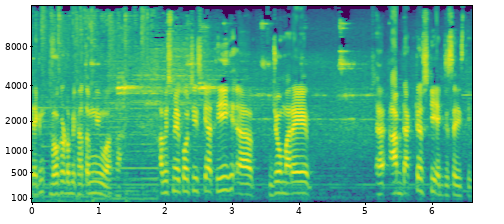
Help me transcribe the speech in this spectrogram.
लेकिन वर्कआउट अभी ख़त्म नहीं हुआ था। अब इसमें एक और चीज़ क्या थी जो हमारे एबडक्टर्स की एक्सरसाइज थी।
